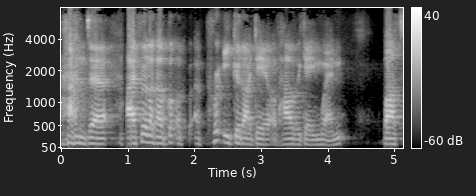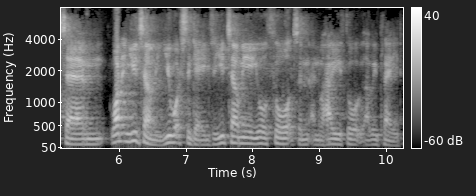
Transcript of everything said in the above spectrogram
and uh, I feel like I've got a, a, pretty good idea of how the game went. But um, why don't you tell me? You watched the game, so you tell me your thoughts and, and how you thought that we played.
